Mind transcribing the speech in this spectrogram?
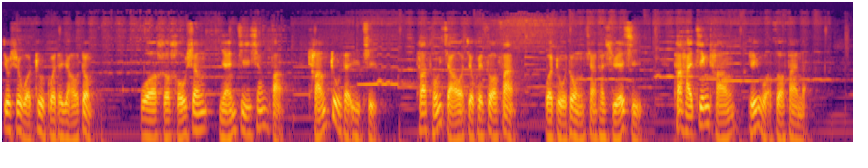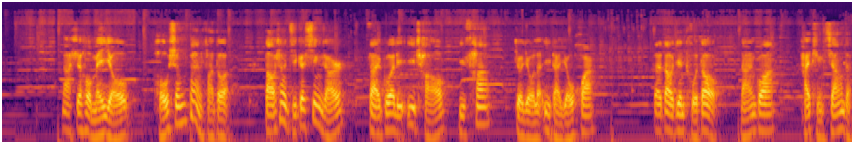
就是我住过的窑洞，我和侯生年纪相仿，常住在一起。他从小就会做饭，我主动向他学习，他还经常给我做饭呢。那时候没油，侯生办法多，倒上几个杏仁儿，在锅里一炒一擦，就有了一点油花，再倒进土豆、南瓜，还挺香的。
